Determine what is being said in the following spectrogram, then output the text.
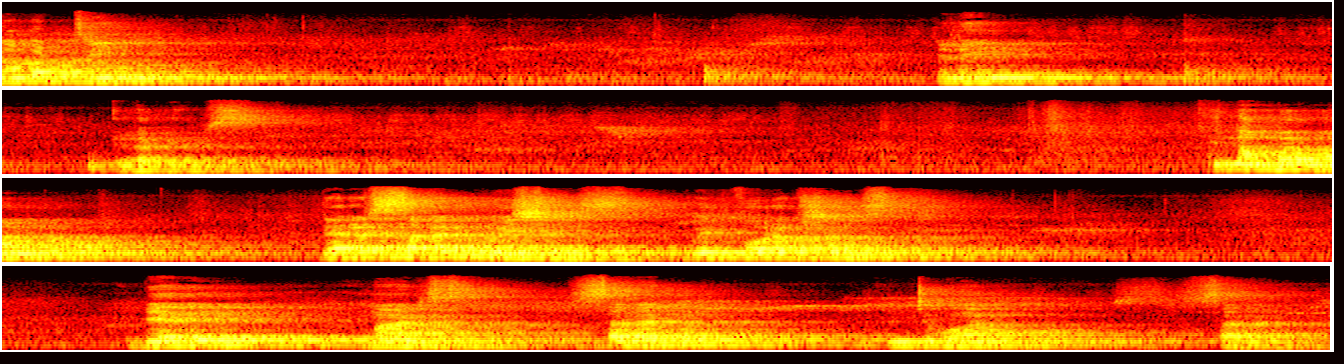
Number three, filling in the gaps. In number one, there are seven questions with four options. Bearing marks seven into one, seven.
